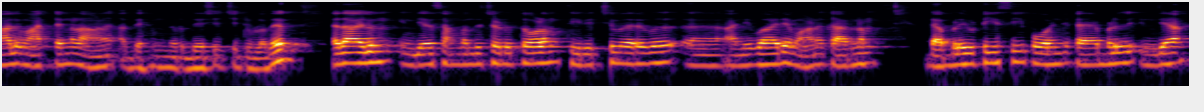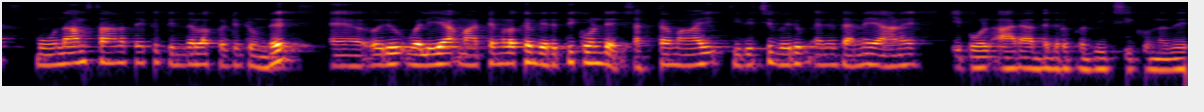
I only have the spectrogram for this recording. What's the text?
നാല് മാറ്റങ്ങളാണ് അദ്ദേഹം നിർദ്ദേശിച്ചിട്ടുള്ളത്. ഏതായാലും ഇന്ത്യയെ സംബന്ധിച്ചിടത്തോളം തിരിച്ചുവരവ് വരവ് അനിവാര്യമാണ്. കാരണം ഡബ്ല്യു ടി സി പോയിന്റ് ടേബിളിൽ ഇന്ത്യ മൂന്നാം സ്ഥാനത്തേക്ക് പിന്തള്ളപ്പെട്ടിട്ടുണ്ട്. ഒരു വലിയ മാറ്റങ്ങളൊക്കെ വരുത്തിക്കൊണ്ട് ശക്തമായി തിരിച്ചു വരും എന്ന് തന്നെയാണ് ഇപ്പോൾ ആരാധകർ പ്രതീക്ഷിക്കുന്നത്.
